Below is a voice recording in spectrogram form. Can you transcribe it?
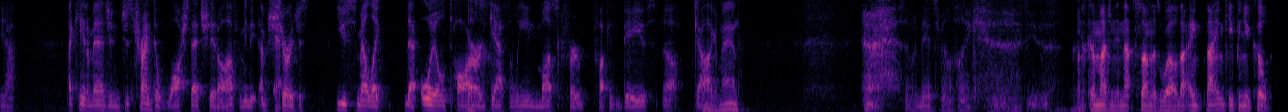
yeah. I can't imagine just trying to wash that shit off. I mean, I'm sure it just you smell like that oil, tar, gasoline, musk for fucking days. Oh Sound god, like a man. is that what a man smells like? Jesus. And I can imagine in that sun as well. That ain't that ain't keeping you cool.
